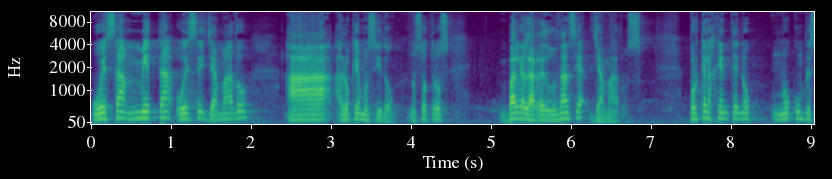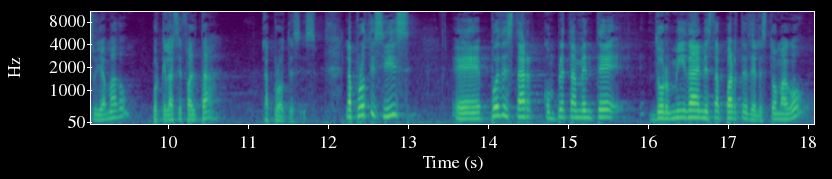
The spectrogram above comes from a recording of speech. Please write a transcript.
o esa meta o ese llamado a, lo que hemos sido. Nosotros, valga la redundancia, llamados. ¿Por qué la gente no, no cumple su llamado? Porque le hace falta la prótesis. La prótesis eh, puede estar completamente dormida en esta parte del estómago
